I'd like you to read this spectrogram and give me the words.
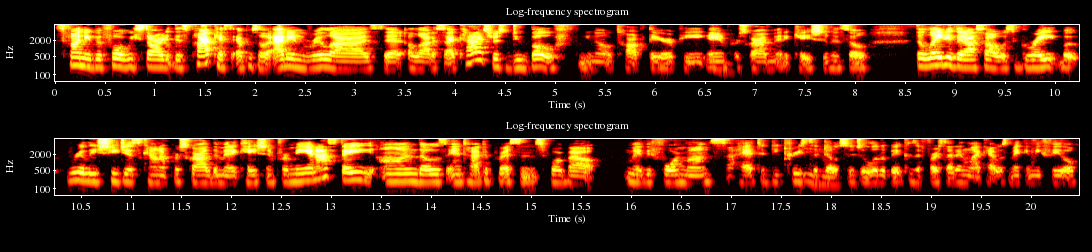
it's funny, before we started this podcast episode, I didn't realize that a lot of psychiatrists do both, you know, talk therapy and prescribe medication. And so the lady that I saw was great, but really she just kind of prescribed the medication for me. And I stayed on those antidepressants for about maybe four months. I had to decrease the Mhm. dosage a little bit because at first I didn't like how it was making me feel.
